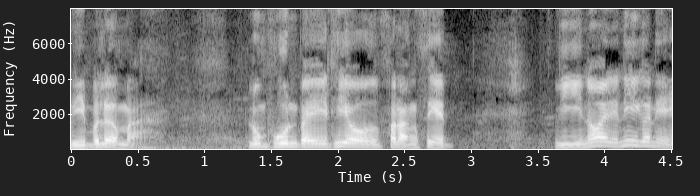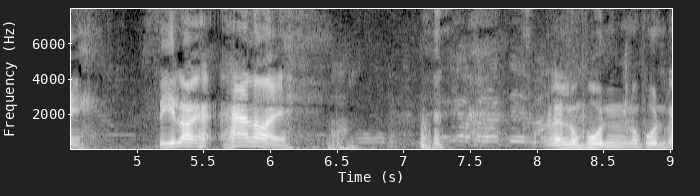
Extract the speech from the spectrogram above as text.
วีเบอร์เริ่มอะ ลุงพูนไปเที่ยวฝรั่งเศสวีน้อยเดี๋ยวนี้ก็นี่สี่ร้อยห้าร้อยแล้วลุงพูนลุงพูนไป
